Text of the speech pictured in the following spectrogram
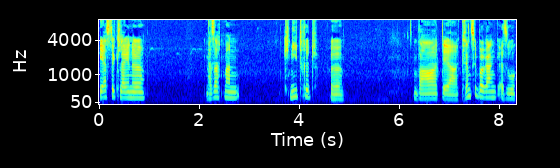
erste kleine, was sagt man, Knietritt äh, war der Grenzübergang, also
